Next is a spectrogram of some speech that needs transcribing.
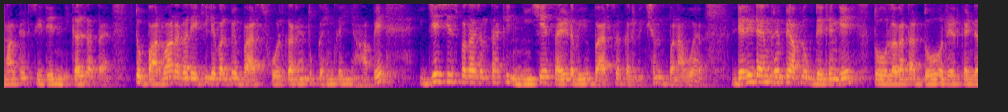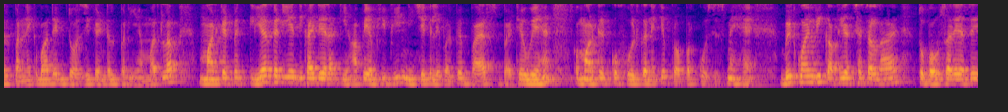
मार्केट सीधे निकल जाता है। तो बार बार अगर एक ही लेवल पे बायर्स होल्ड कर रहे हैं तो कहीं कहीं यहाँ पे ये चीज़ पता चलता है कि नीचे साइड अभी बायर्स का कन्विक्शन बना हुआ है। डेली टाइम फ्रेम पे आप लोग देखेंगे तो लगातार दो रेड कैंडल बनने के बाद एक डॉजी कैंडल बनी है। मतलब मार्केट में क्लियर कट ये दिखाई दे रहा है कि यहाँ पे अभी भी नीचे के लेवल पे बायर्स बैठे हुए हैं और मार्केट को होल्ड करने के प्रॉपर कोशिश में है। बिटकॉइन भी काफ़ी अच्छा चल रहा है तो बहुत सारे ऐसे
